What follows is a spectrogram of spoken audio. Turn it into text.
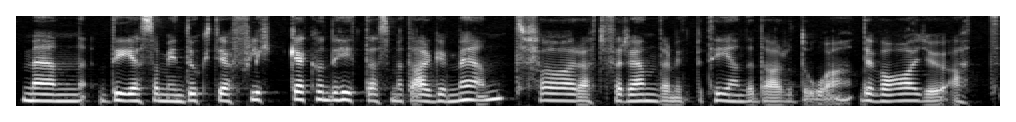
Men det som min duktiga flicka kunde hitta som ett argument för att förändra mitt beteende där och då, det var ju att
